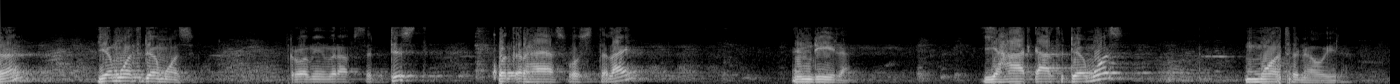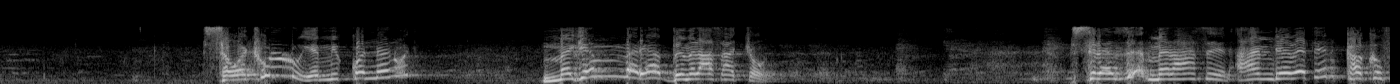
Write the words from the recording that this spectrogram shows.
እ? የሞት ደሞዝ። ሮሜ ምዕራፍ ስድስት ቁጥር 23 ላይ እንዲህ ይላል የኃጢአት ደሞዝ ሞት ነው ይላል። ሰዎች ሁሉ የሚኮነኑት መጀመሪያ በምላሳቸው። ስለዚህ ምላስህን አንደበትን ከክፉ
